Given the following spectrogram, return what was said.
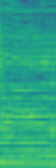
see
